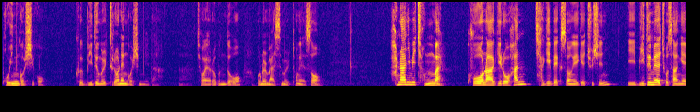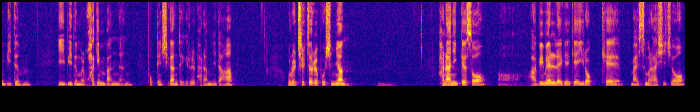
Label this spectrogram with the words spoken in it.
보인 것이고 그 믿음을 드러낸 것입니다. 아, 저와 여러분도 오늘 말씀을 통해서 하나님이 정말 구원하기로 한 자기 백성에게 주신 이 믿음의 조상의 믿음 이 믿음을 확인받는 복된 시간 되기를 바랍니다. 오늘 7절을 보시면 음, 하나님께서 어, 아비멜렉에게 이렇게 말씀을 하시죠.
